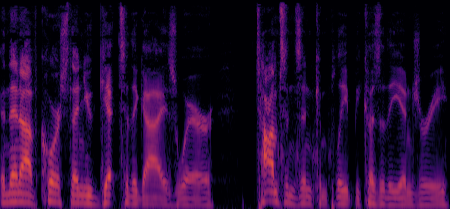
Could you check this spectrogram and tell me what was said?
And then, of course, then you get to the guys where Thompson's incomplete because of the injury.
